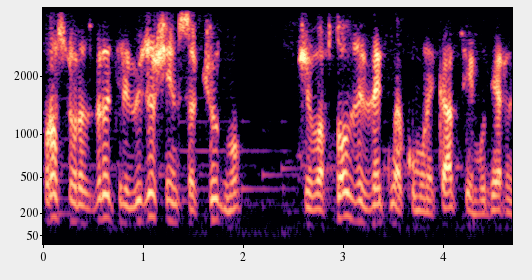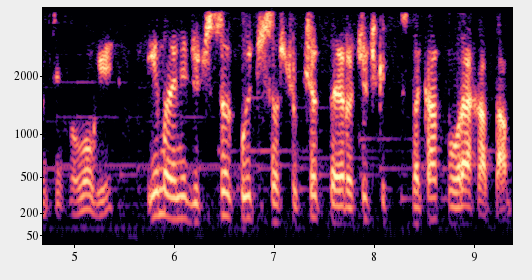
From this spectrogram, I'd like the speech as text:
Просто разбирате ли, виждаше им са чудно, че в този век на комуникация и модерни технологии има едни дечица, които с чукчета и ръчичките с така творяха там.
